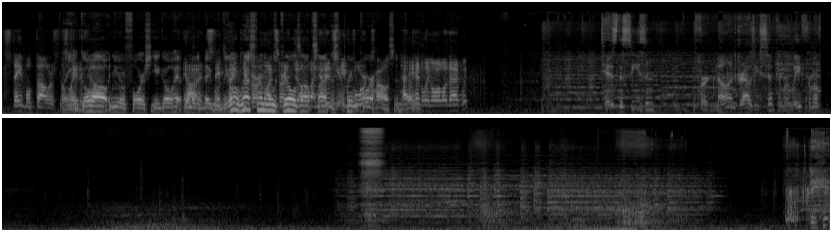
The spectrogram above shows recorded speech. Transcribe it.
Stable dollar's the Like, way you to go out and you enforce. You go hit one of the big ones. You go arrest very one of those girls jump on you. outside the Supreme Court house And ha- handling all of that. Tis the season for non-drowsy symptom relief from a The hit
